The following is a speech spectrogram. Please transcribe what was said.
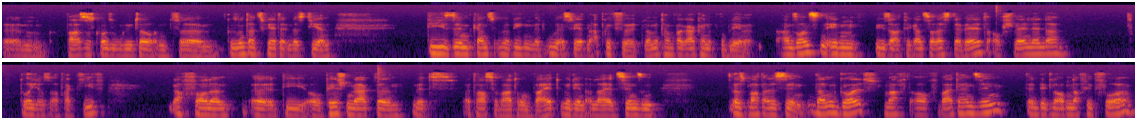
ähm, Basiskonsumgüter und ähm, Gesundheitswerte investieren, die sind ganz überwiegend mit US-Werten abgefüllt. Damit haben wir gar keine Probleme. Ansonsten eben, wie gesagt, der ganze Rest der Welt, auch Schwellenländer, durchaus attraktiv. Nach vorne äh, die europäischen Märkte mit Ertragserwartungen weit über den Anleihezinsen. Das macht alles Sinn. Dann Gold macht auch weiterhin Sinn, denn wir glauben nach wie vor,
